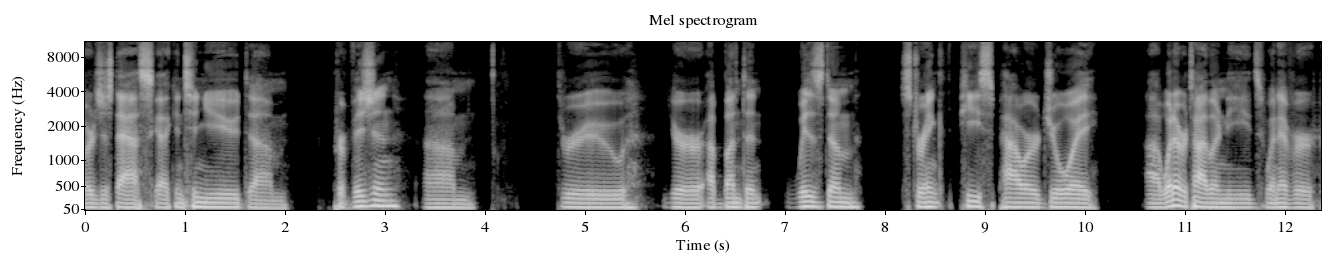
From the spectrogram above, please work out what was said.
Lord, just ask uh, continued um, provision um, through your abundant wisdom, strength, peace, power, joy, uh, whatever Tyler needs, whenever,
